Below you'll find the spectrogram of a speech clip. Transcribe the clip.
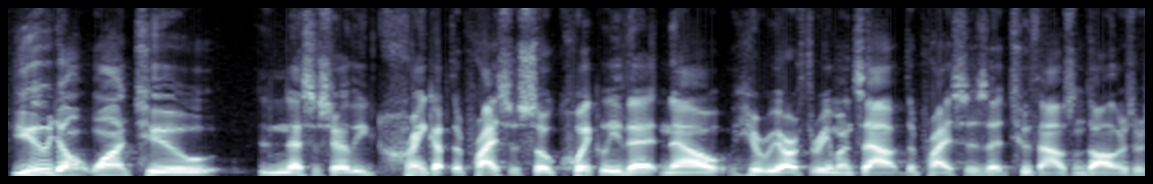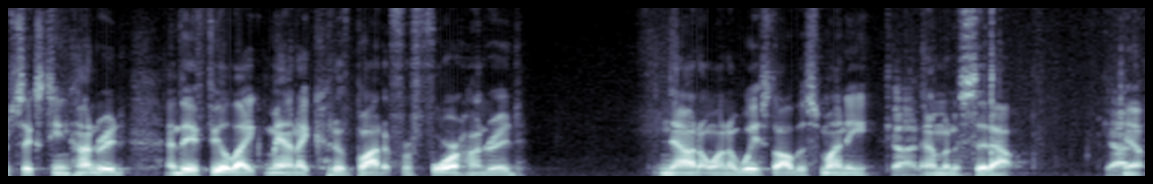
You don't want to necessarily crank up the prices so quickly that now here we are three months out, the price is at $2,000 or 1600 and they feel like, man, I could have bought it for 400 Now I don't want to waste all this money. Got it. And I'm going to sit out. Got it.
